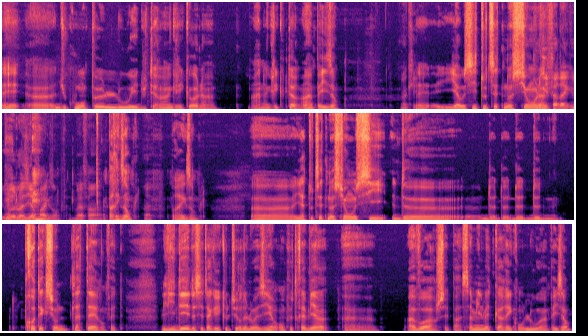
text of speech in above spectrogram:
Et euh, du coup, on peut louer du terrain agricole à un, à un agriculteur, à un paysan. Il y a aussi toute cette notion là. y faire de l'agriculture de loisirs, par exemple. Enfin, Par exemple. Ouais. Par exemple. Euh, Il y a toute cette notion aussi de, protection de la terre, en fait. L'idée de cette agriculture de loisirs, on peut très bien euh, avoir, je sais pas, 5000 mètres carrés qu'on loue à un paysan.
